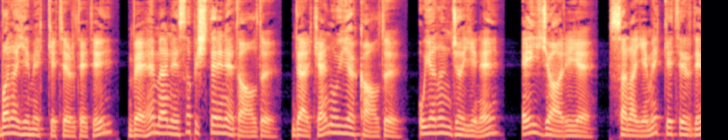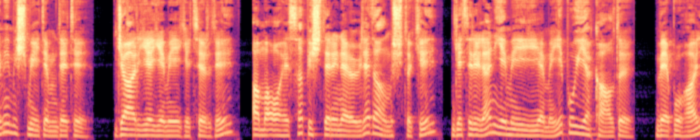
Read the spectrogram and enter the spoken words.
bana yemek getir dedi ve hemen hesap işlerine daldı. Derken uyuyakaldı. Uyanınca yine ''Ey cariye sana yemek getir dememiş miydim?'' dedi. Cariye yemeği getirdi ama o hesap işlerine öyle dalmıştı ki getirilen yemeği yemeyip uyuyakaldı ve bu hal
